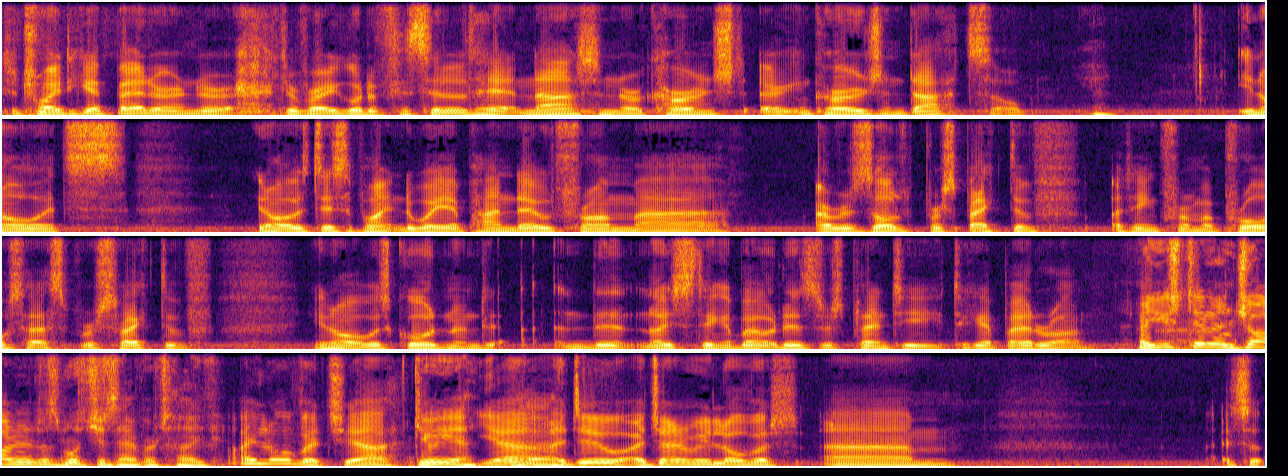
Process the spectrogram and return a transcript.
to try to get better, and they're they're very good at facilitating that, and they're encouraged, uh, encouraging that. So, Yeah. you know, it's you know, it was disappointing the way it panned out from uh, a result perspective. I think from a process perspective, you know, it was good, and and the nice thing about it is there's plenty to get better on. Are you still enjoying it as much as ever, Tadhg? I love it. Yeah. Do you? Yeah, I do. I generally love it. Um, it's a,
